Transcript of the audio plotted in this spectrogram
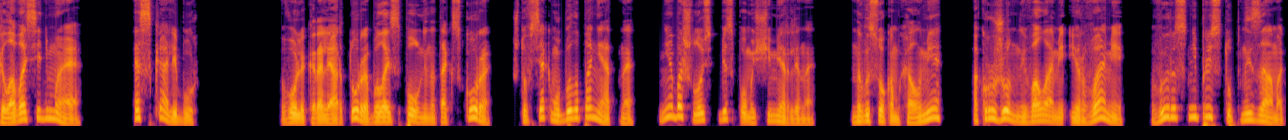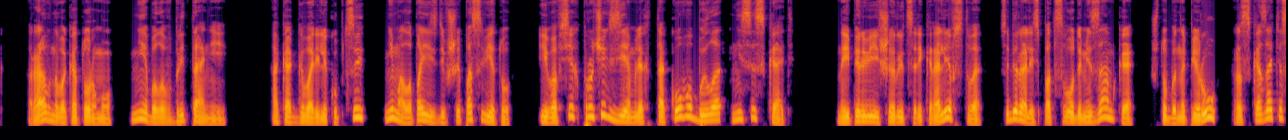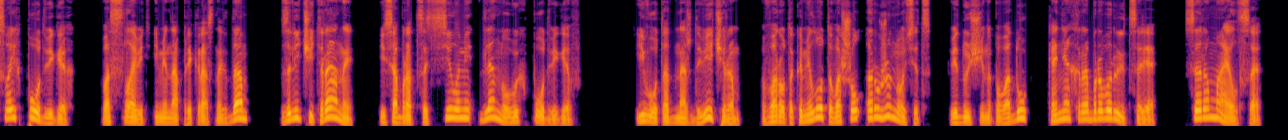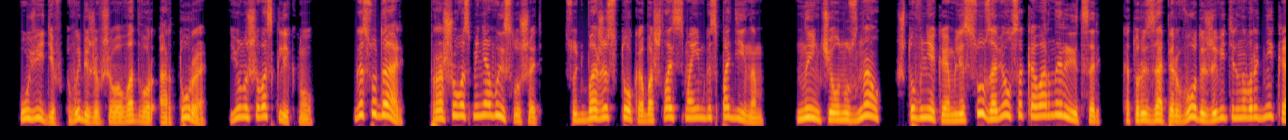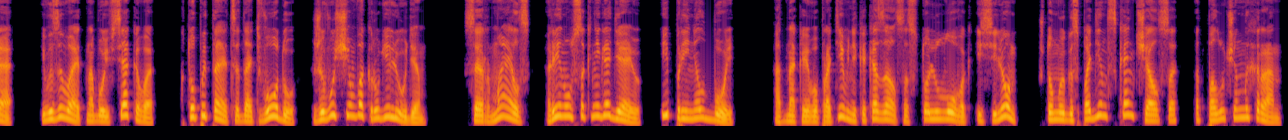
Глава седьмая. Эскалибур. Воля короля Артура была исполнена так скоро, что всякому было понятно, не обошлось без помощи Мерлина. На высоком холме, окруженный валами и рвами, вырос неприступный замок, равного которому не было в Британии. А как говорили купцы, немало поездившие по свету, и во всех прочих землях такого было не сыскать. Наипервейшие рыцари королевства собирались под сводами замка, чтобы на Перу рассказать о своих подвигах, восславить имена прекрасных дам, залечить раны и собраться с силами для новых подвигов. И вот однажды вечером в ворота Камелота вошел оруженосец, ведущий на поводу коня храброго рыцаря, сэра Майлса. Увидев выбежавшего во двор Артура, юноша воскликнул. «Государь, Прошу вас меня выслушать. Судьба жестоко обошлась с моим господином. Нынче он узнал, что в некоем лесу завелся коварный рыцарь, который запер воды живительного родника и вызывает на бой всякого, кто пытается дать воду живущим в округе людям. Сэр Майлз ринулся к негодяю и принял бой. Однако его противник оказался столь ловок и силен, что мой господин скончался от полученных ран.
